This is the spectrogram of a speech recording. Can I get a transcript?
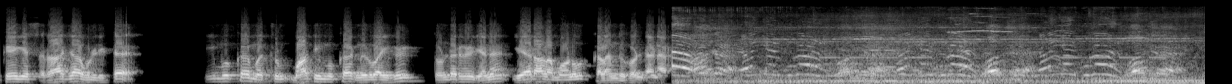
கே. எஸ். ராஜா உள்ளிட்ட திமுக மற்றும் மதிமுக நிர்வாகிகள் தொண்டர்கள் என ஏராளமானோர் கலந்து கொண்டனர். Okay.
